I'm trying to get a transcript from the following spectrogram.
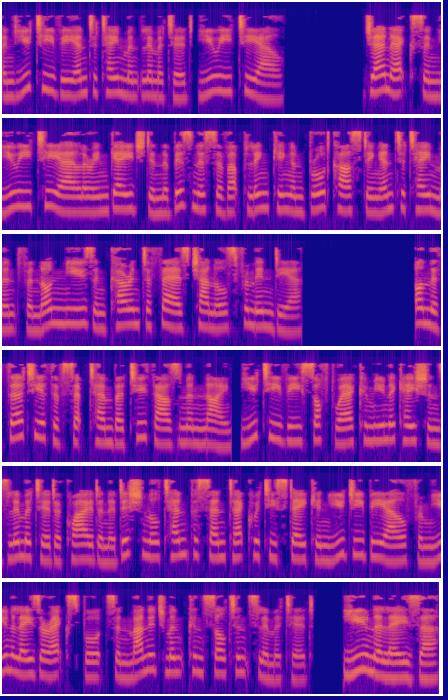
and UTV Entertainment Limited UETL. Gen X and UETL are engaged in the business of uplinking and broadcasting entertainment for non-news and current affairs channels from India. On 30 September 2009, UTV Software Communications Limited acquired an additional 10% equity stake in UGBL from Unilaser Exports and Management Consultants Limited Unilaser,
